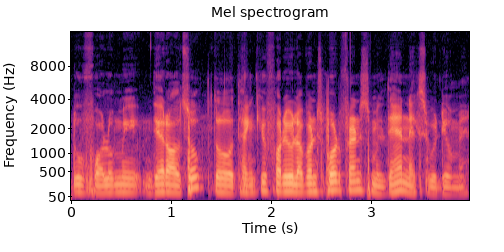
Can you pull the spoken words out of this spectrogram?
do follow me there also तो thank you for your love and support friends मिलते हैं नेक्स्ट वीडियो में.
